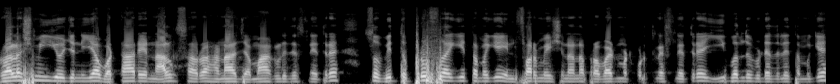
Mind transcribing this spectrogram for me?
ಗೃಹಲಕ್ಷ್ಮಿ ಯೋಜನೆಯ ಒಟ್ಟಾರೆ ನಾಲ್ಕು ಸಾವಿರ ಹಣ ಜಮಾ ಆಗಲಿದೆ ಸ್ನೇಹಿತರೆ. ಸೊ, ವಿತ್ ಪ್ರೂಫ್ ಆಗಿ ತಮಗೆ ಇನ್ಫಾರ್ಮೇಶನ್ ಅನ್ನ ಪ್ರೊವೈಡ್ ಮಾಡ್ಕೊಡ್ತೇನೆ ಸ್ನೇಹಿತರೆ. ಈ ಒಂದು ವಿಡಿಯೋದಲ್ಲಿ ತಮಗೆ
